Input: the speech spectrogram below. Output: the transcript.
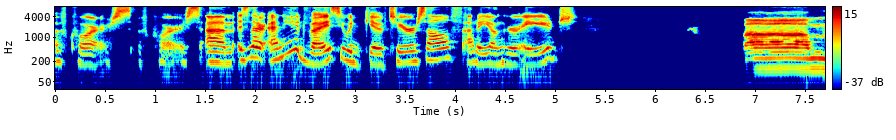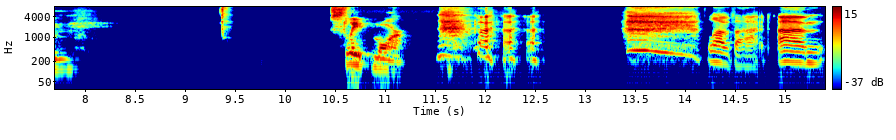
Of course, of course. Um, is there any advice you would give to yourself at a younger age? Um, sleep more. Love that. Um,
